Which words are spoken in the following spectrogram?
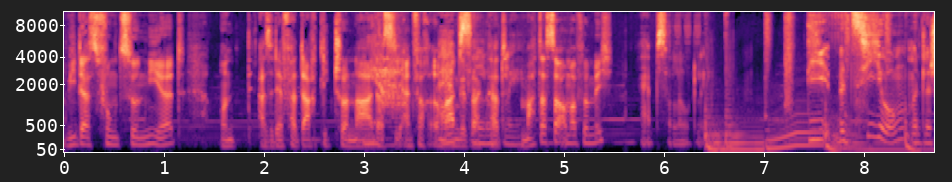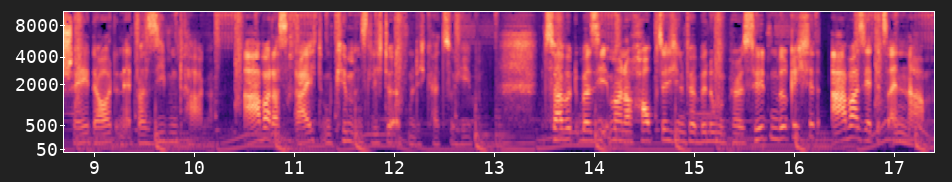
wie das funktioniert und also der Verdacht liegt schon nahe, ja, dass sie einfach irgendwann absolutely. gesagt hat, mach das doch auch mal für mich. Absolutely. Die Beziehung mit Lachey dauert in etwa sieben Tage. Aber das reicht, um Kim ins Licht der Öffentlichkeit zu heben. Zwar wird über sie immer noch hauptsächlich in Verbindung mit Paris Hilton berichtet, aber sie hat jetzt einen Namen.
